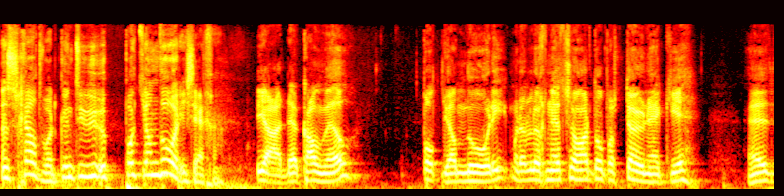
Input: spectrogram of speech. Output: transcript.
een scheldwoord? Kunt u potjandori zeggen? Ja, dat kan wel. Potjandori, maar dat lucht net zo hard op als tuinhekje. Het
